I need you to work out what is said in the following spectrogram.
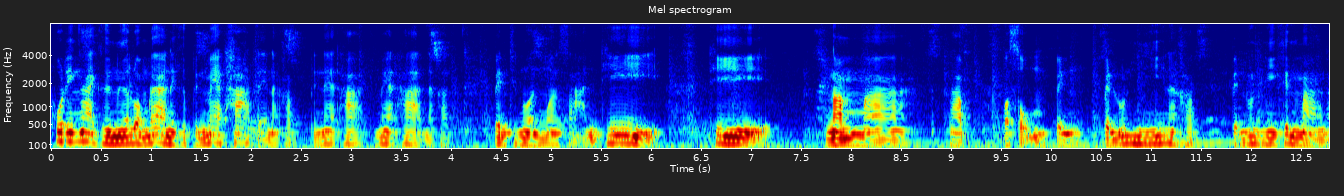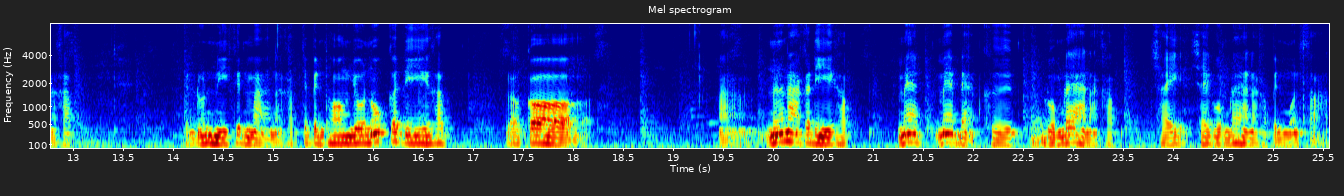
พูดง่ายๆคือเนื้อรวมแร่นี่คือเป็นแม่ธาตุเลยนะครับ เป็นแม่ธาตุแม่ธาตุนะครับ เป็นชนวนมวลสารที่ที่นำมานะครับผสมเป็นเป็นรุ่นนี้นะครับ เป็นรุ่นนี้ขึ้นมานะครับ เป็นรุ่นนี้ขึ้นมานะครับ จะเป็นทองโยนกก็ดีครับ แล้วก็เนื้อนาก็ดีครับ แม่แม่แบบคือรวมแร่นะครับ ใช้ใช้รวมแร่นะครับ เป็นมวลสาร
